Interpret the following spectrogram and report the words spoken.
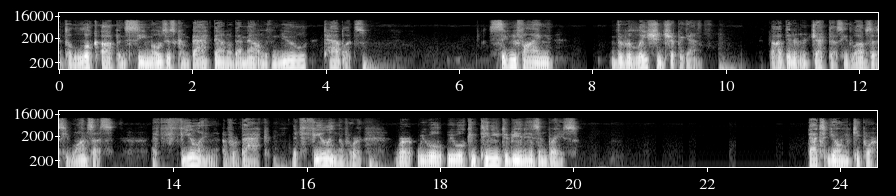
and to look up and see Moses come back down of that mountain with new tablets, signifying the relationship again? God didn't reject us. He loves us. He wants us. That feeling of we're back, that feeling of we're, we're we will we will continue to be in his embrace. That's Yom Kippur.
